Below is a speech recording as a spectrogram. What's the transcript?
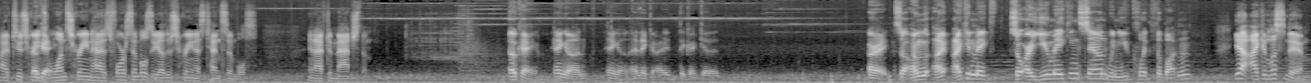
I have two screens. Okay. One screen has four symbols, the other screen has ten symbols. And I have to match them. Okay, hang on, hang on. I think I think I get it. All right. So I'm I I can make. So are you making sound when you click the button? Yeah, I can listen to him.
